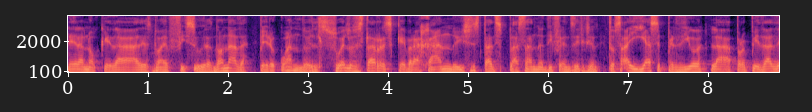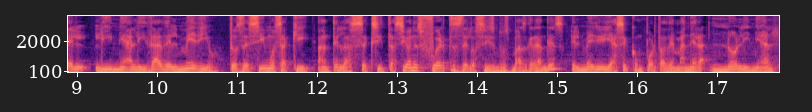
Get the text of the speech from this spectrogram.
generan oquedades, no hay fisuras, no nada. Pero cuando el suelo se está resquebrajando y se está desplazando en diferentes direcciones, entonces ahí ya se perdió la propiedad de linealidad del medio. Entonces decimos aquí, ante las excitaciones fuertes de los sismos más grandes, el medio ya se comporta de manera no lineal.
